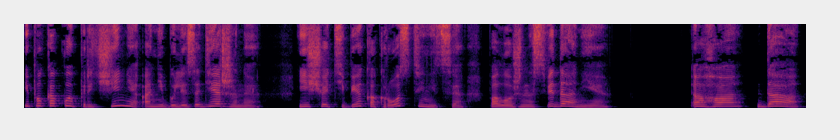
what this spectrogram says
и по какой причине они были задержаны. Еще тебе, как родственнице, положено свидание». «Ага, да».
